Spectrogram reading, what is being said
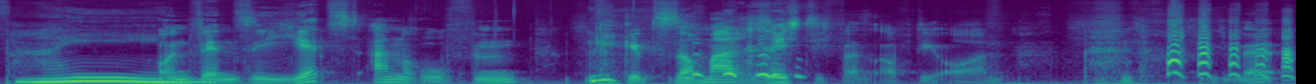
Fein. Und wenn Sie jetzt anrufen, gibt's noch mal richtig was auf die Ohren. Ne?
